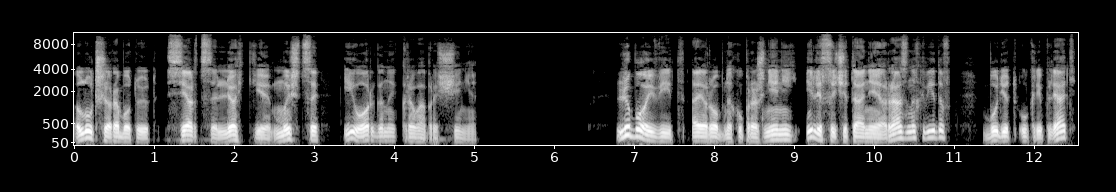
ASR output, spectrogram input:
Лучше работают сердце, легкие, мышцы и органы кровообращения. Любой вид аэробных упражнений или сочетание разных видов будет укреплять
